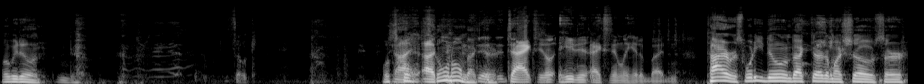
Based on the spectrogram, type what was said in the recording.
What are we doing? It's okay. What's, going, what's going on back there? He didn't accidentally hit a button. Tyrus, what are you doing back there to my show, sir?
